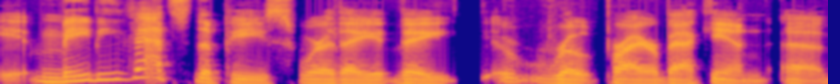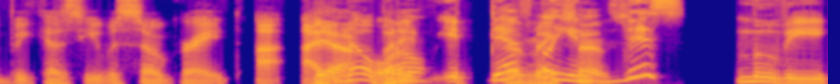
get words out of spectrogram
it- maybe that's the piece where they they wrote Pryor back in uh, because he was so great. I, I Yeah, don't know, well, but it, it definitely in this movie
